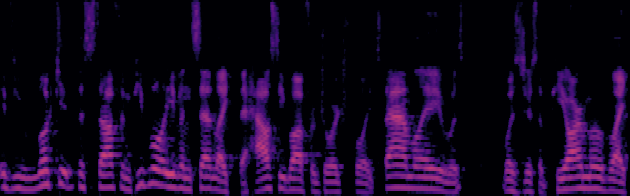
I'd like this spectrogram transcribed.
if you look at the stuff, and people even said like the house he bought for George Floyd's family was was just a PR move. Like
